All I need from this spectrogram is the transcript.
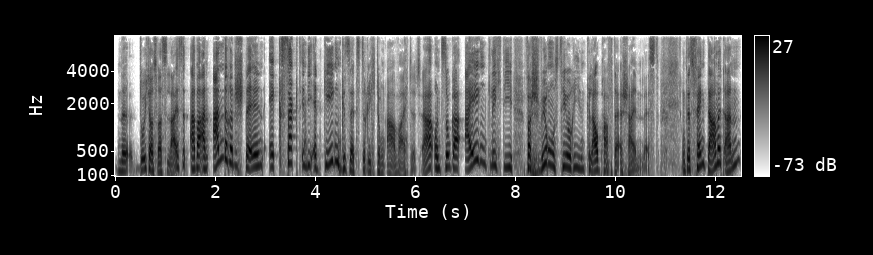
ne, durchaus was leistet, aber an anderen Stellen exakt in die entgegengesetzte Richtung arbeitet, ja, und sogar eigentlich die Verschwörungstheorien glaubhafter erscheinen lässt. Und das fängt damit an,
